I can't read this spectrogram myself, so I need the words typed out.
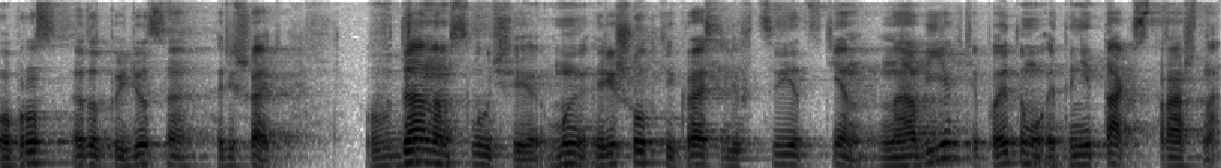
вопрос этот придется решать. В данном случае мы решетки красили в цвет стен на объекте, поэтому это не так страшно.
